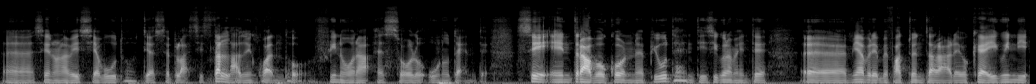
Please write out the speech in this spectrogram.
eh, se non avessi avuto TS Plus installato in quanto finora è solo un utente. Se entravo con più utenti sicuramente eh, mi avrebbe fatto entrare ok? Quindi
